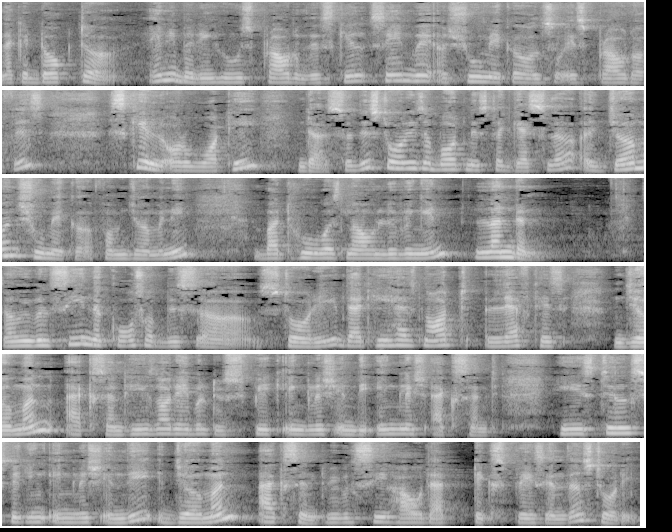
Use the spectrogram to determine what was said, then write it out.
like a doctor, anybody who is proud of their skill. Same way a shoemaker also is proud of his skill or what he does. So this story is about Mr. Gessler, a German shoemaker from Germany, but who was now living in London. Now we will see in the course of this uh, story that he has not left his German accent. He is not able to speak English in the English accent. He is still speaking English in the German accent. We will see how that takes place in the story.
